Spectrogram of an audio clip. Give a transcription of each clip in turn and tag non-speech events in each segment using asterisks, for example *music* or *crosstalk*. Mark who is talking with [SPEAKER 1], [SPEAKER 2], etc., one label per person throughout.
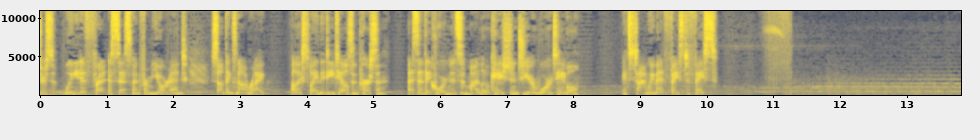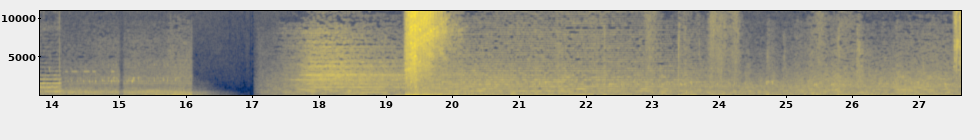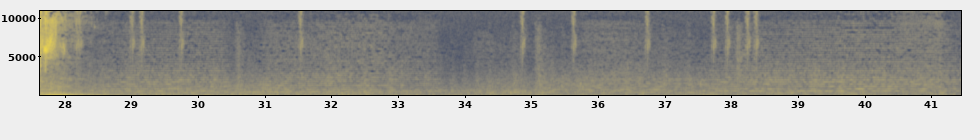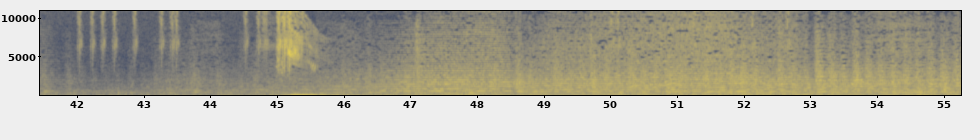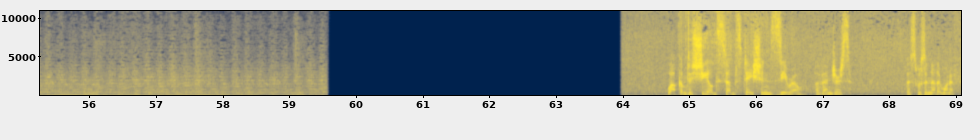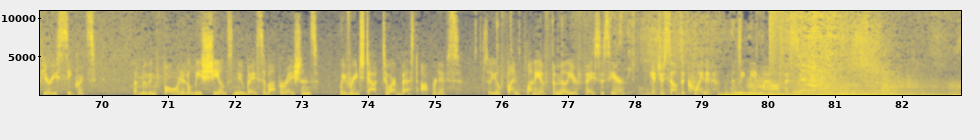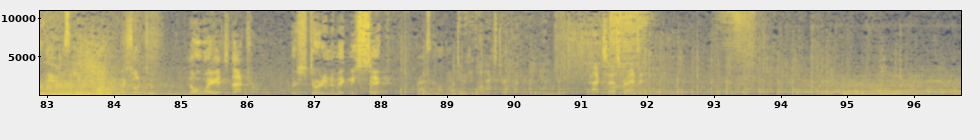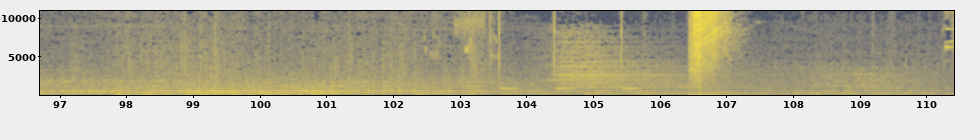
[SPEAKER 1] Avengers. We need a threat assessment from your end. Something's not right. I'll explain the details in person. I sent the coordinates of my location to your war table. It's time we met face to face. Welcome to SHIELD Substation Zero, Avengers. This was another one of Fury's secrets. But moving forward, it'll be SHIELD's new base of operations. We've reached out to our best operatives, so you'll find plenty of familiar faces here. Get yourselves acquainted, and meet me in my office.
[SPEAKER 2] I saw two. No way it's natural. They're starting to make me sick.
[SPEAKER 3] Raz called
